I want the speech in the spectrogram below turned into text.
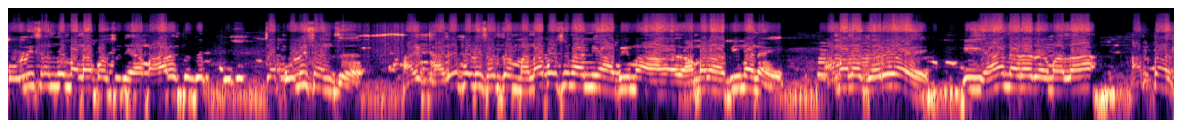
पोलिसांचं मनापासून या महाराष्ट्राच्या पोलिसांचं आणि ठाणे पोलिसांचं मनापासून आम्ही अभिमान आम्हाला अभिमान आहे. आम्हाला गर्व आहे की या नराधर्माला आताच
